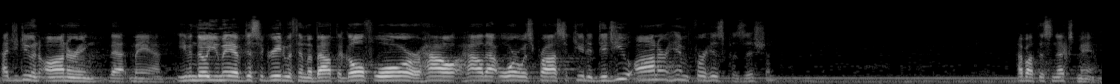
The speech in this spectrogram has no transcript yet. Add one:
How'd you do in honoring that man? Even though you may have disagreed with him about the Gulf War or how, how that war was prosecuted, did you honor him for his position? How about this next man?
